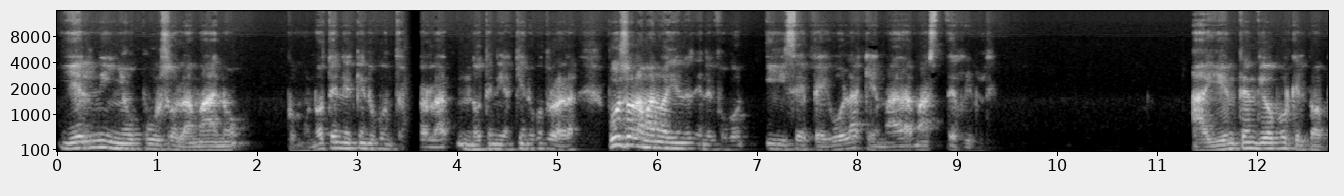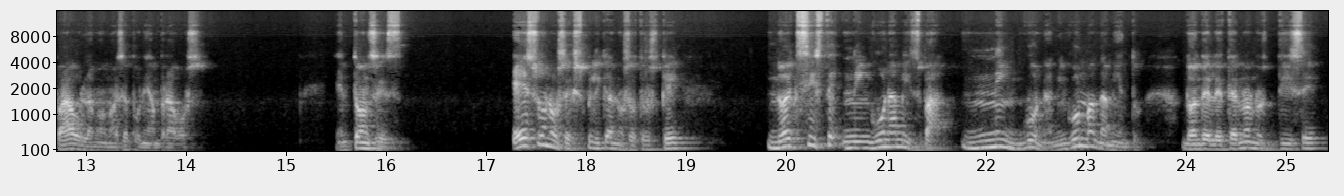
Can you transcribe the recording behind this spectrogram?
Y el niño puso la mano, como no tenía quien lo controlara, no tenía quien lo controlara, puso la mano ahí en el, fogón y se pegó la quemada más terrible. Ahí entendió por qué el papá o la mamá se ponían bravos. Entonces, eso nos explica a nosotros que no existe ninguna misma, ninguna, ningún mandamiento donde el Eterno nos dice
